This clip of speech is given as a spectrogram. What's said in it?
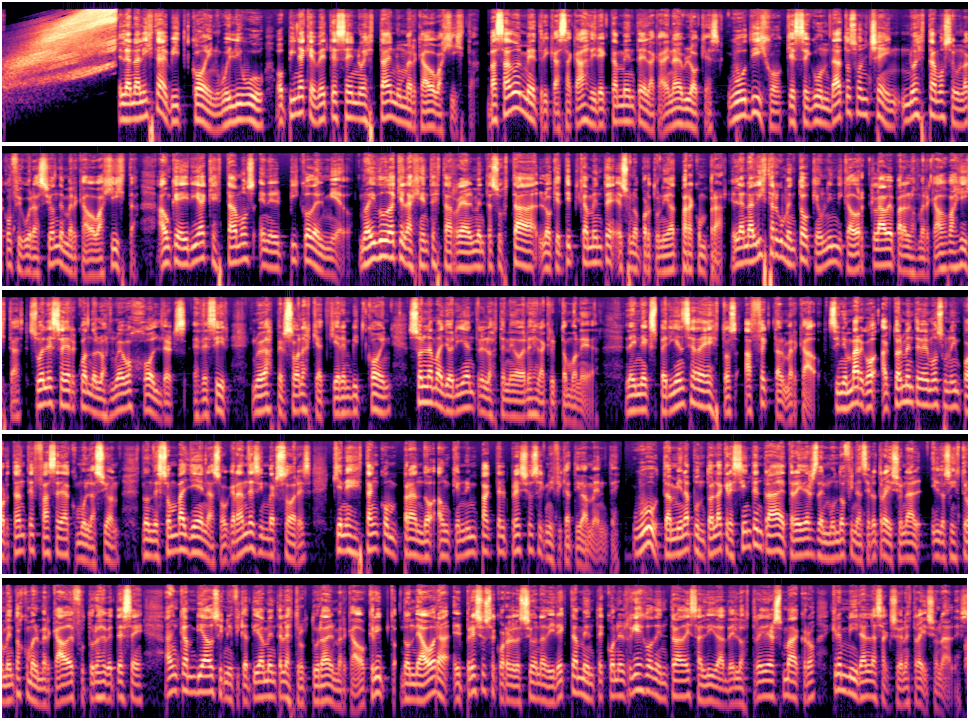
El analista de Bitcoin, Willy Wu, opina que BTC no está en un mercado bajista. Basado en métricas sacadas directamente de la cadena de bloques, Wu dijo que según datos on-chain no estamos en una configuración de mercado bajista, aunque diría que estamos en el pico del miedo. No hay duda que la gente está realmente asustada, lo que típicamente es una oportunidad para comprar. El analista argumentó que un indicador clave para los mercados bajistas suele ser cuando los nuevos holders, es decir, nuevas personas que adquieren Bitcoin, son la mayoría entre los tenedores de la criptomoneda. La inexperiencia de estos afecta al mercado. Sin embargo, actualmente vemos una importante fase de acumulación, donde son ballenas o grandes inversores quienes están comprando aunque no impacte el precio significativamente. Wu también apuntó la creciente entrada de traders del mundo financiero tradicional y los instrumentos como el mercado de futuros de BTC han cambiado significativamente la estructura del mercado cripto, donde ahora el precio se correlaciona directamente con el riesgo de entrada y salida de los traders macro que miran las acciones tradicionales.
